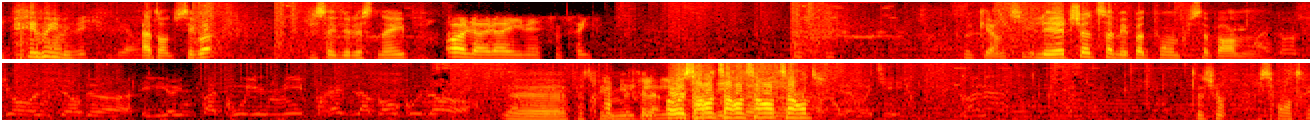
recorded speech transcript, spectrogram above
dit Eh oui, mais- je suis déjà rouge. Attends, tu sais quoi? J'essaye de le snipe. Oh là là, ils mettent son swag. Ok, un petit. Les headshots, ça met pas de points en plus, apparemment. Euh, patrouille ennemie près là. gagner Oh, les ça rentre, ça rentre, ça rentre, ça rentre. Attention, ils sont rentrés.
